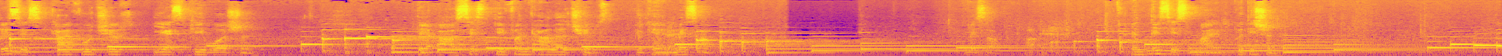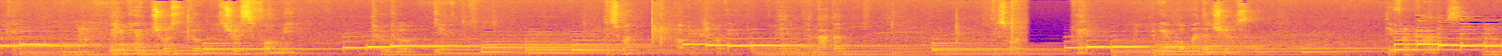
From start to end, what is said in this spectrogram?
This is Kaifu chips ESP version. There are six different color chips. You can mix up. mix up. Okay. And this is my position. Okay. Mm. You can choose two choose for me. Two. Two. Yeah. This one. Okay. Okay. And another. This one. Okay. You can open the chips different colors.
